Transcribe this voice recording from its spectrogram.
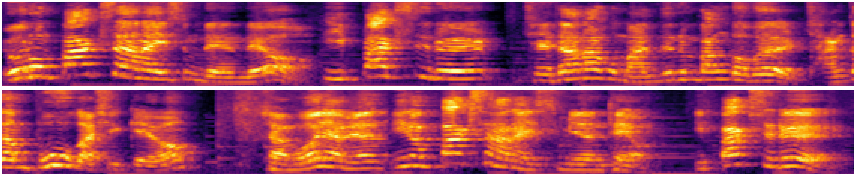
요런 박스 하나 있으면 되는데요. 이 박스를 재단하고 만드는 방법을 잠깐 보고 가실게요. 자, 뭐냐면 이런 박스 하나 있으면 돼요. 이 박스를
